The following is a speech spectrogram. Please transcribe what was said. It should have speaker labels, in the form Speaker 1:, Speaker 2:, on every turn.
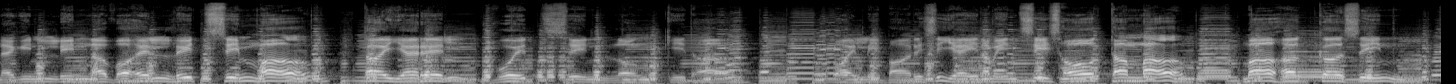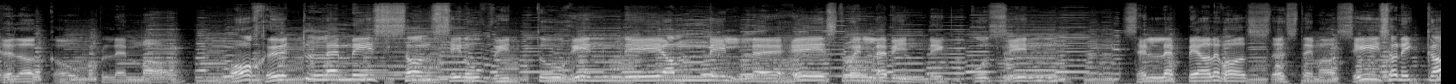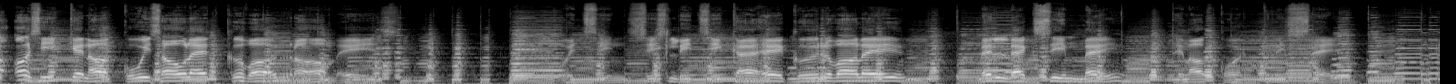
Speaker 1: nägin linna vahel lütsima, ta järel võtsin lonkida. vallipaaris jäi ta mind siis ootama, ma hakkasin teda kauplema. Oh ütle, mis on sinu vitu hind ja mille eest võin läbi nikkusin selle peale vastas tema, siis on ikka asi kena, kui sa oled kõva rahamees. võtsin siis litsi käe kõrvale, me läksime tema korterisse.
